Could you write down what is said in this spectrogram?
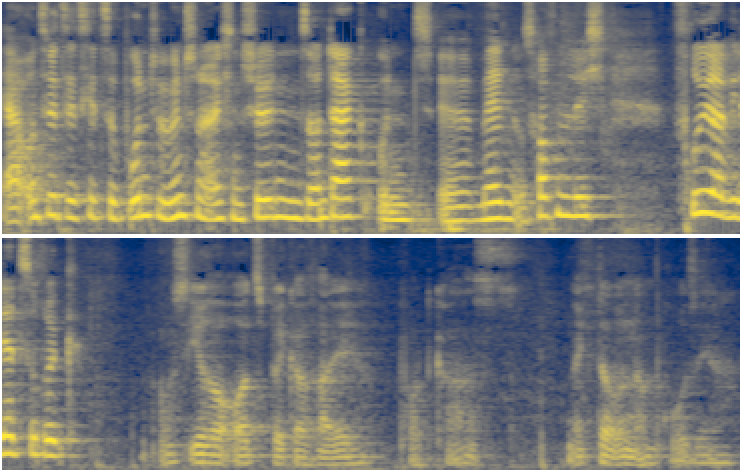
Ja, uns wird es jetzt hier zu bunt. Wir wünschen euch einen schönen Sonntag und äh, melden uns hoffentlich früher wieder zurück. Aus ihrer Ortsbäckerei Podcast. Nektar und Ambrosia.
